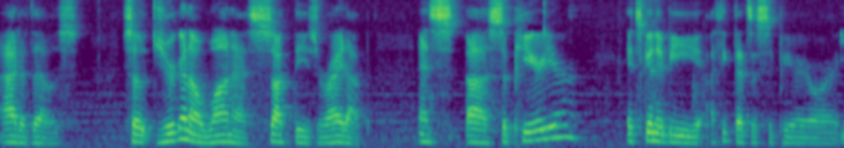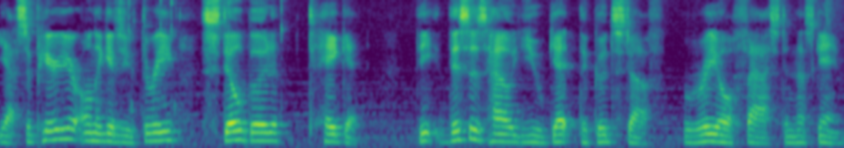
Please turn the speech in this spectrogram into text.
out of those. So you're gonna wanna suck these right up. And uh, superior, it's gonna be I think that's a superior. Yeah, superior only gives you three. Still good. Take it. The, this is how you get the good stuff real fast in this game.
